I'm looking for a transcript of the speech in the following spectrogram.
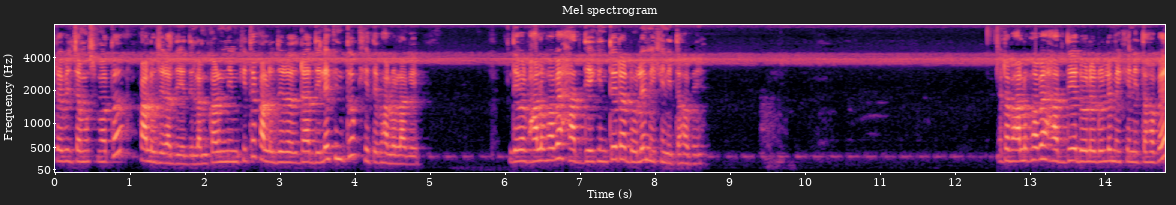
টেবিল চামচ মতো কালো জিরা দিয়ে দিলাম, কারণ নিমকিতে কালো জিরাটা দিলে কিন্তু খেতে ভালো লাগে। এবার ভালোভাবে হাত দিয়ে কিন্তু এটা ডলে মেখে নিতে হবে। এটা ভালোভাবে হাত দিয়ে ডলে ডলে মেখে নিতে হবে।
